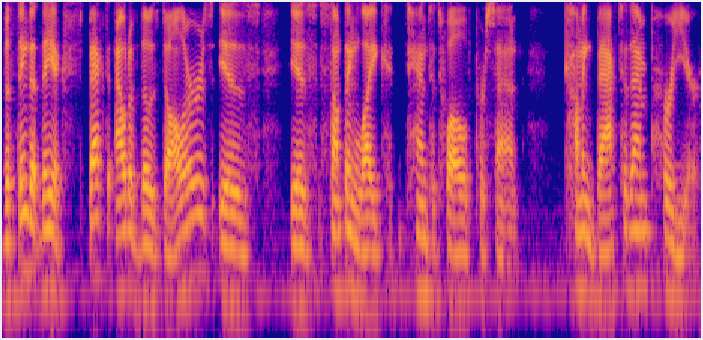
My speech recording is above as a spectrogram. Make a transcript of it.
The thing that they expect out of those dollars is is something like 10 to 12 percent coming back to them per year.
